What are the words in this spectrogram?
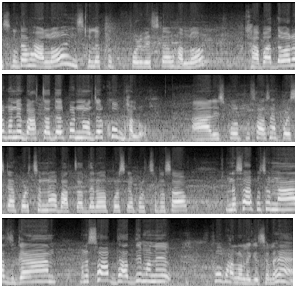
স্কুলটা ভালো, স্কুলে খুব পরিবেশটাও ভালো। খাবার দাবারও মানে বাচ্চাদের পর নজর খুব ভালো। আর স্কুল সবসময় পরিষ্কার পরিচ্ছন্ন, বাচ্চাদেরও পরিষ্কার পরিচ্ছন্ন সব। মানে সব কিছু নাচ, গান মানে সব ধার দিয়ে মানে খুব ভালো লেগেছিলো হ্যাঁ।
